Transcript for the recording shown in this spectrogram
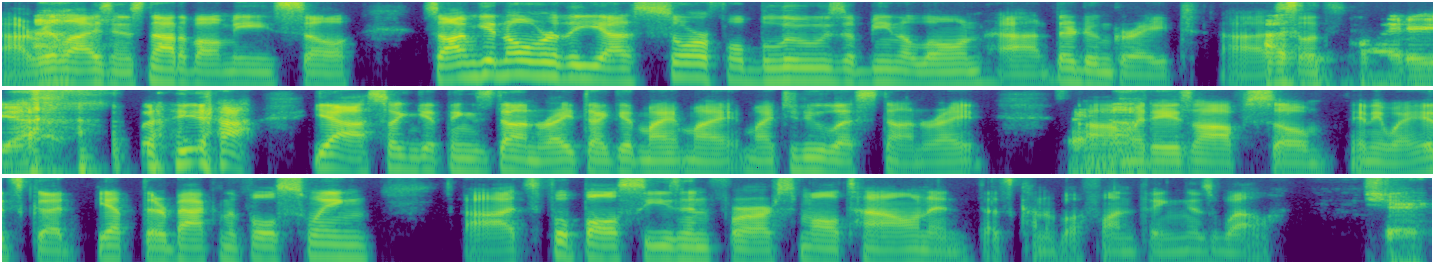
uh, realizing it's not about me so so I'm getting over the uh, sorrowful blues of being alone. Uh, they're doing great. Uh, so it's quieter, yeah, yeah, yeah. So I can get things done, right? I get my my my to do list done, right? Uh, my days off. So anyway, it's good. Yep, they're back in the full swing. Uh, it's football season for our small town, and that's kind of a fun thing as well. Sure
